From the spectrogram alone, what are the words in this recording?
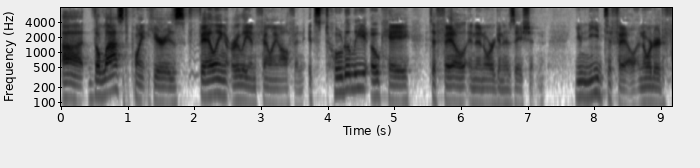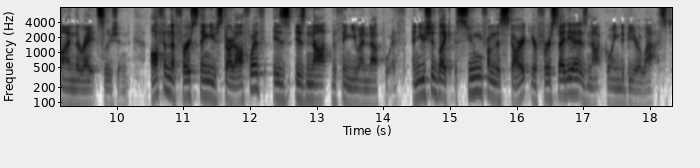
Uh, the last point here is failing early and failing often. It's totally okay to fail in an organization. You need to fail in order to find the right solution. Often the first thing you start off with is, is not the thing you end up with. And you should like assume from the start your first idea is not going to be your last.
